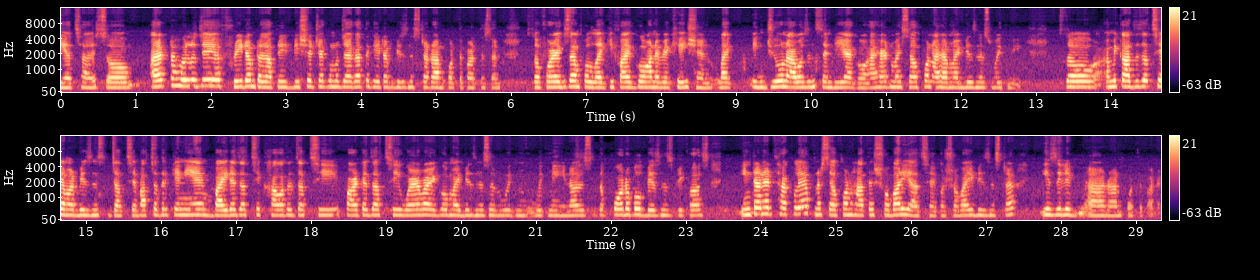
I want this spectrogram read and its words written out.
ইয়ে চায়। সো আরেকটা হলো যে ফ্রিডম টা আপনি বিশ্বের যেকোনো জায়গা থেকে এটা বিজনেসটা রান করতে পারতেছেন। So for example like if I go on a vacation like in June I was in San Diego. I had my cell phone, I had my business with me. So আমি কাজে যাচ্ছি, আমার বিজনেস যাচ্ছে। বাচ্চাদেরকে নিয়ে বাইরে যাচ্ছি, খাওয়াতে যাচ্ছি, পার্কে যাচ্ছি। I go my business is with with me. You know, it's the portable internet থাকলে আপনার সেলফোন হাতে সবারই আছে। সবাই বিজনেসটা ইজিলি রান করতে পারে।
